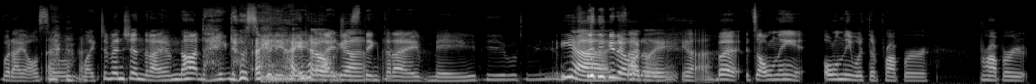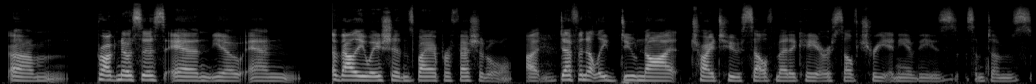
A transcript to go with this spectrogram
but I also like to mention that I am not diagnosed with anything. I, know, I just yeah. think that I may be able to be. Yeah, you know, whatever. exactly. Yeah. But it's only only with the proper proper um, prognosis and you know and evaluations by a professional. Uh, definitely do not try to self medicate or self treat any of these symptoms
